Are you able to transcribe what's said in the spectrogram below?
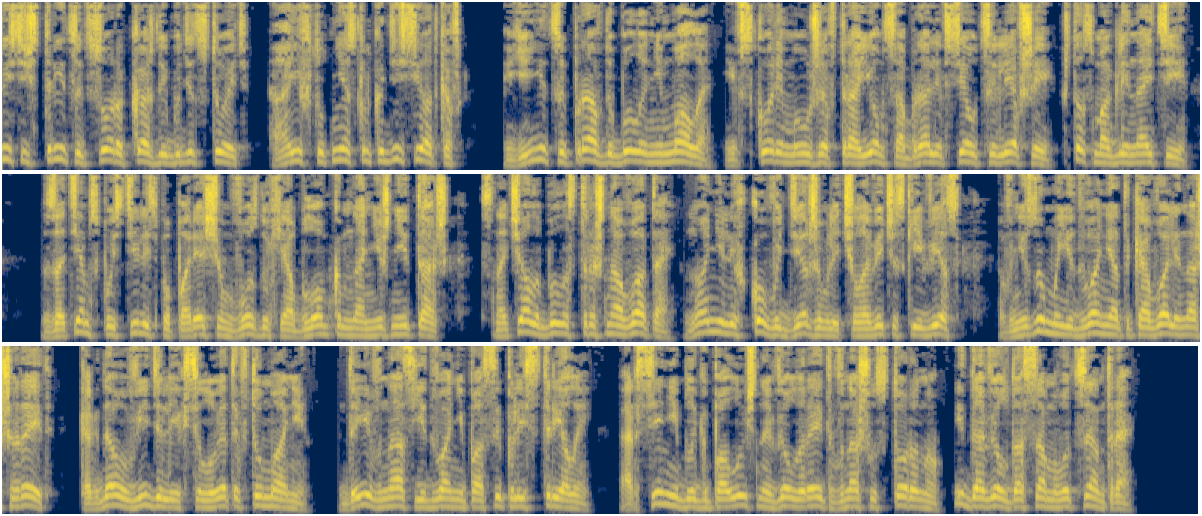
Тысяч тридцать-сорок каждый будет стоить, а их тут несколько десятков. Яиц и правда было немало, и вскоре мы уже втроем собрали все уцелевшие, что смогли найти. Затем спустились по парящим в воздухе обломкам на нижний этаж. Сначала было страшновато, но они легко выдерживали человеческий вес. Внизу мы едва не атаковали наш рейд, когда увидели их силуэты в тумане. Да и в нас едва не посыпались стрелы. Арсений благополучно вел рейд в нашу сторону и довел до самого центра.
